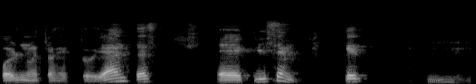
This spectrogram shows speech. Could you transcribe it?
por nuestros estudiantes. Eh, que... Mm.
